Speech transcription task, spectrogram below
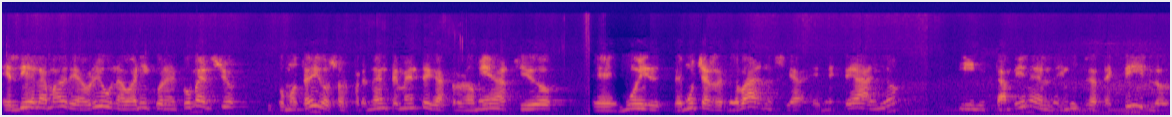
el Día de la Madre abrió un abanico en el comercio y, como te digo, sorprendentemente, gastronomía ha sido eh, muy de mucha relevancia en este año y también en la industria textil, los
